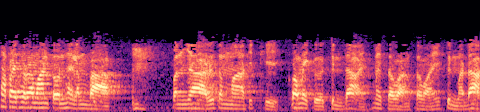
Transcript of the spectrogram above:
ถ้าไปทรมานตนให้ลำบาก ปัญญาหรือสมาธิิก็ไม่เกิดขึ้นได้ ไม่สว่างสวัยขึ้นมาได้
